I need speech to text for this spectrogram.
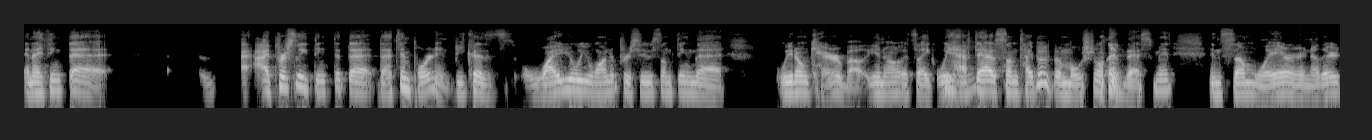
And I think that I personally think that, that that's important because why do we want to pursue something that we don't care about? You know, it's like we have hmm to have some type of emotional investment in some way or another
